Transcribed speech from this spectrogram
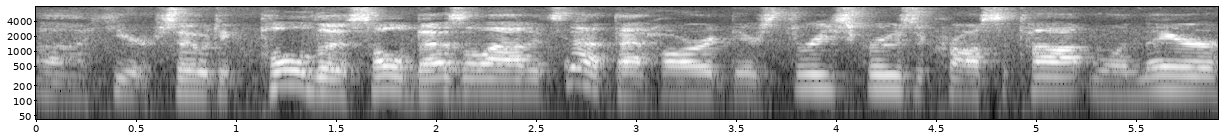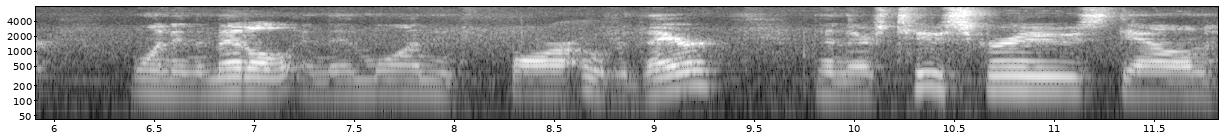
uh, here. So to pull this whole bezel out, it's not that hard. There's three screws across the top, one there, one in the middle, and then one far over there. Then there's two screws down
